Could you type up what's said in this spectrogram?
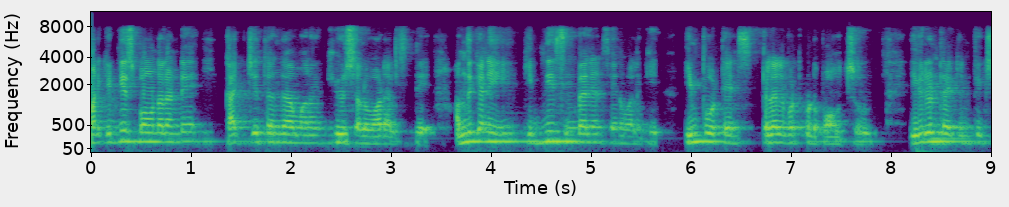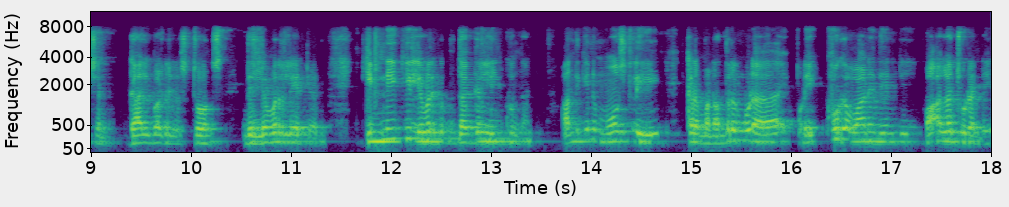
మన కిడ్నీస్ బాగుండాలంటే ఖచ్చితంగా మనం క్యూసెల్ వాడాల్సిందే. అందుకని కిడ్నీస్ ఇంబ్యాలెన్స్ అయిన వాళ్ళకి ఇంపార్టెన్స్ పిల్లలు పట్టుకుంటూ పోవచ్చు. యూరిన్ ట్రాక్ ఇన్ఫెక్షన్ గాలిబడులు స్టోన్స్ ఇది లివర్ రిలేటెడ్ కిడ్నీకి లివర్కి దగ్గర లింక్ ఉందండి. అందుకని మోస్ట్లీ ఇక్కడ మనందరం కూడా ఇప్పుడు ఎక్కువగా వాడేది ఏంటి? బాగా చూడండి.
